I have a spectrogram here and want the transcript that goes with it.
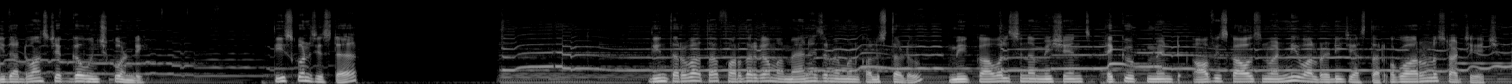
ఇది అడ్వాన్స్ చెక్గా ఉంచుకోండి. తీసుకోండి సిస్టర్. దీని తర్వాత ఫర్దర్గా మా మేనేజర్ మిమ్మల్ని కలుస్తాడు. మీకు కావాల్సిన మిషన్స్ ఎక్విప్మెంట్ ఆఫీస్ కావాల్సినవన్నీ వాళ్ళు రెడీ చేస్తారు. ఒక వారంలో స్టార్ట్ చేయొచ్చు.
